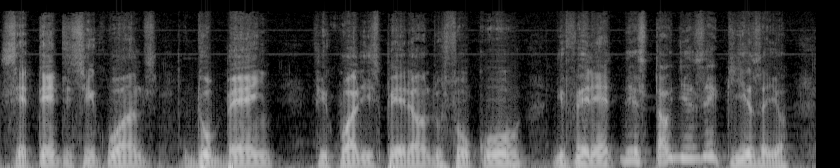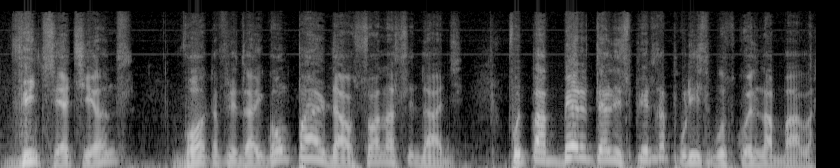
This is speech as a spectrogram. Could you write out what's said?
75 anos, do bem, ficou ali esperando o socorro, diferente desse tal de Ezequias aí, ó. 27 anos, volta a frisar, igual um pardal, só na cidade. Foi para beira do telespírito, a polícia buscou ele na bala,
